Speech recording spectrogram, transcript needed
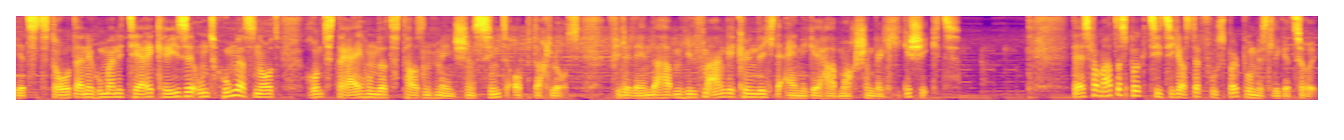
Jetzt droht eine humanitäre Krise und Hungersnot. Rund 300.000 Menschen sind obdachlos. Viele Länder haben Hilfen angekündigt, einige haben auch schon welche geschickt. Der SV Mattersburg zieht sich aus der Fußball-Bundesliga zurück.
